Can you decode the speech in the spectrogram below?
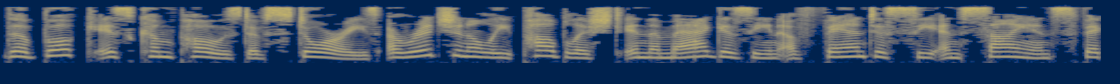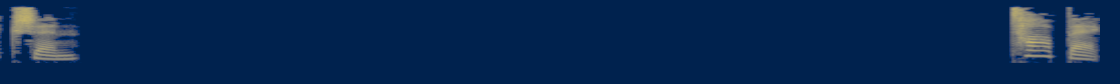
The book is composed of stories originally published in the Magazine of Fantasy and Science Fiction. Topic.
